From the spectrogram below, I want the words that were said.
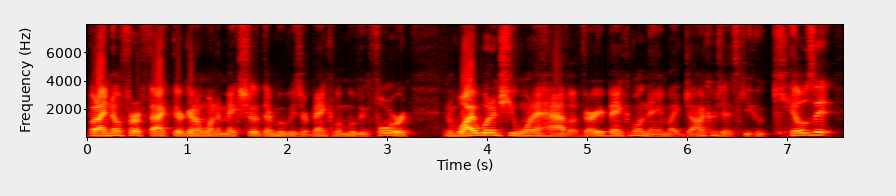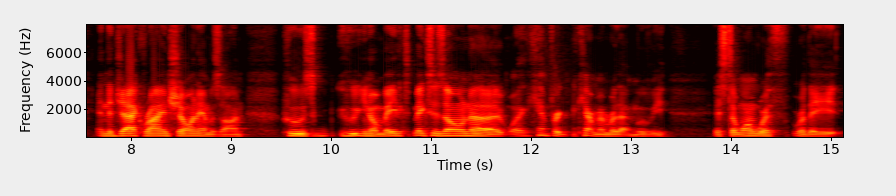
but I know for a fact they're going to want to make sure that their movies are bankable moving forward. And why wouldn't you want to have a very bankable name like John Krasinski, who kills it in the Jack Ryan show on Amazon, who's who you know makes his own? Uh, I can't I can't remember that movie. It's the one with where they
